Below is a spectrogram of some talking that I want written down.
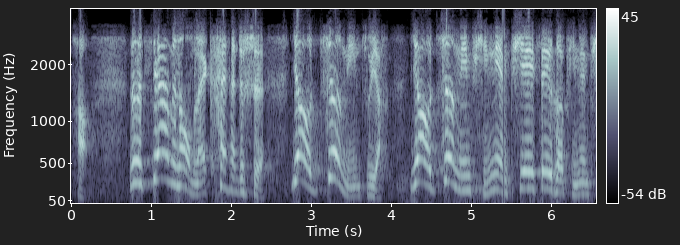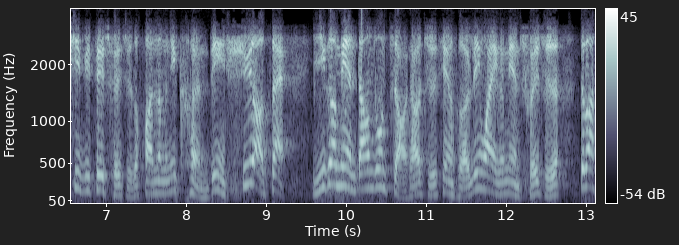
好，那么下面呢，我们来看一看，就是要证明，注意啊。要证明平面 PAC 和平面 PBC 垂直的话，那么你肯定需要在一个面当中找条直线和另外一个面垂直，对吧？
